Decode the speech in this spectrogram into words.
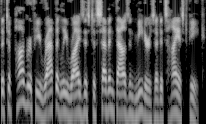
The topography rapidly rises to 7,000 meters at its highest peak.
